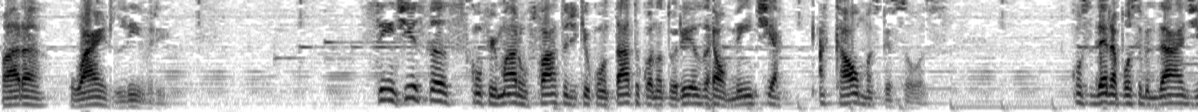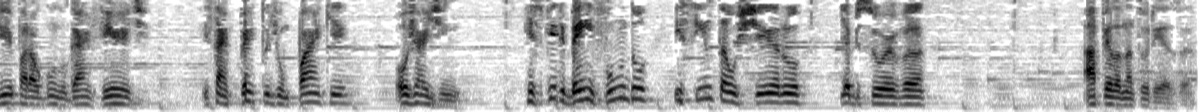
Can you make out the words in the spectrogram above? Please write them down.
para o ar livre. Cientistas confirmaram o fato de que o contato com a natureza realmente acalma as pessoas. Considere a possibilidade de ir para algum lugar verde, estar perto de um parque ou jardim. Respire bem fundo e sinta o cheiro e absorva a pela natureza.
